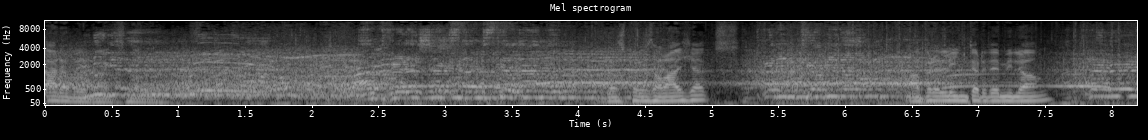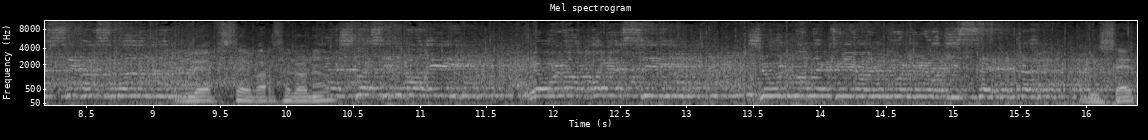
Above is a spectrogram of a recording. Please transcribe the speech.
Ara bé, Maxwell. Després de l'Ajax, après l'Inter de L'FC Barcelona, Je vous demande d'accueillir le numéro 17, 17.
